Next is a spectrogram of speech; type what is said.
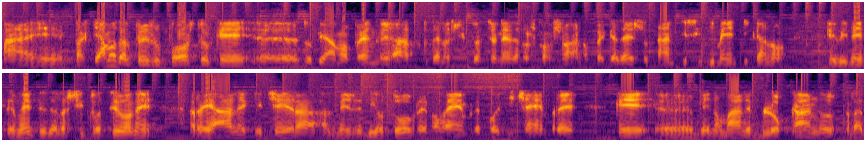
Ma, eh, partiamo dal presupposto che eh, dobbiamo prendere atto della situazione dello scorso anno, perché adesso tanti si dimenticano evidentemente della situazione reale che c'era al mese di ottobre, novembre, poi dicembre che eh, bene o male bloccando tra,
